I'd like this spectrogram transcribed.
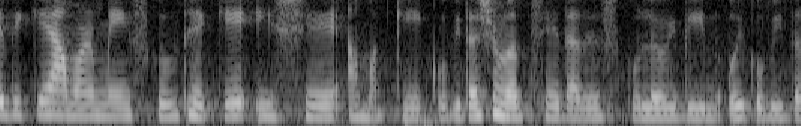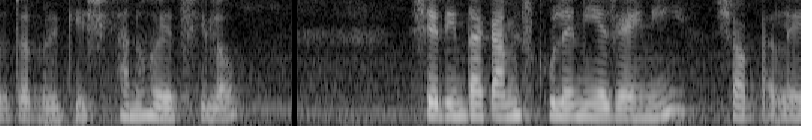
এদিকে আমার মেয়ে স্কুল থেকে এসে আমাকে কবিতা শোনাচ্ছে। তাদের স্কুলে ওই দিন ওই কবিতাটা তাদেরকে শেখানো হয়েছিল। সেদিন তাকে আমি স্কুলে নিয়ে যাইনি। সকালে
